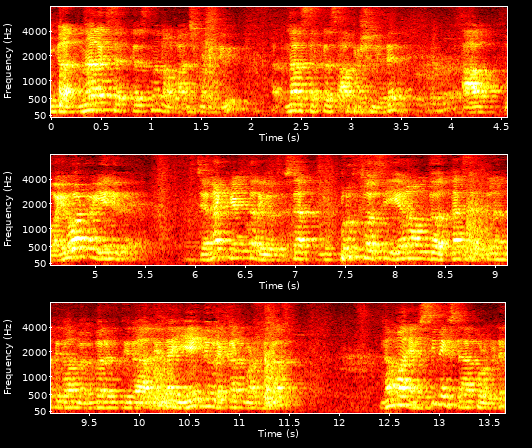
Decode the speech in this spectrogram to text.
ಈಗ ಹದಿನಾಲ್ಕು ಸರ್ಕಲ್ಸ್ ನಾವು ಲಾಂಚ್ ಮಾಡಿದೀವಿ. ಹದಿನಾರು ಸರ್ಕಲ್ಸ್ ಆಪರೇಷನ್ ಇದೆ. ಆ ವಹಿವಾಟು ಏನಿದೆ? ಜನ ಕೇಳ್ತಾರೆ ಇವತ್ತು, ಸರ್ ಪ್ರೂಫ್ ತೋರಿಸಿ ಏನೋ ಒಂದು ಹದಿನಾರು ಸರ್ಕಲ್ ಅಂತೀರಾ ಮೆಂಬರ್ ಅಂತೀರಾ, ಅದೆಲ್ಲ ಹೇಗೆ ನೀವು ರೆಕಾರ್ಡ್ ಮಾಡ್ತೀರಾ? ನಮ್ಮ ಎಫ್ ಸಿ ನೆಕ್ಸ್ಟ್ ಆ್ಯಪ್ ಒಳಗಡೆ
